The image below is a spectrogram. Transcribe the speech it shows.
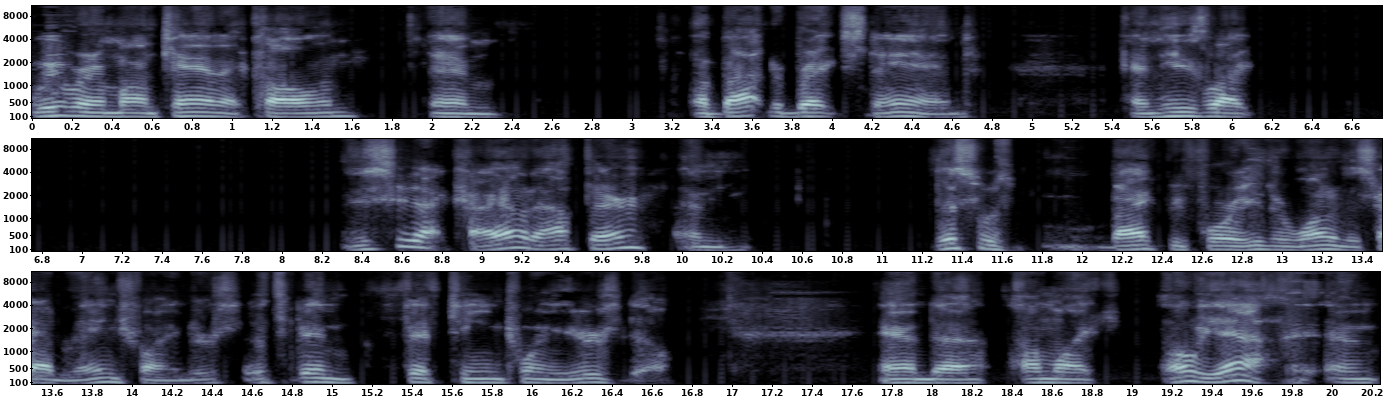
we were in Montana calling and about to break stand, and he's like, "You see that coyote out there?" And this was back before either one of us had rangefinders. It's been 15, 20 years ago. And uh, I'm like, oh, yeah. And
